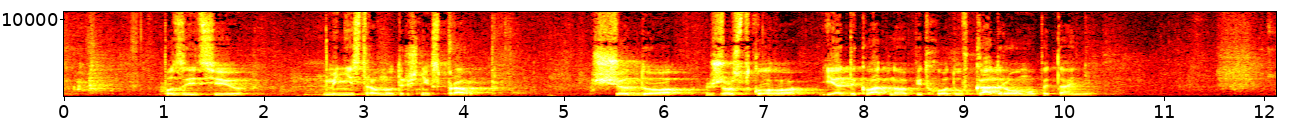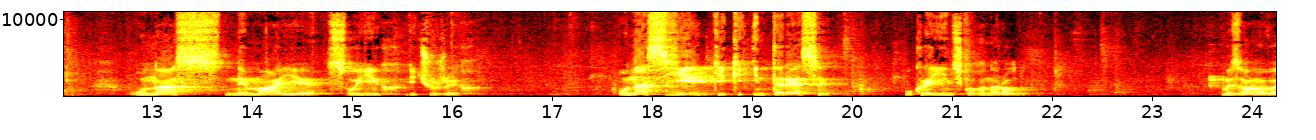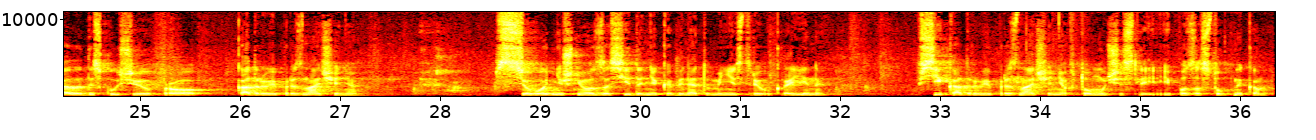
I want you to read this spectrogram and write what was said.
позицію міністра внутрішніх справ щодо жорсткого і адекватного підходу в кадровому питанні. У нас немає своїх і чужих. У нас є тільки інтереси українського народу. Ми з вами вели дискусію про кадрові призначення. З сьогоднішнього засідання Кабінету міністрів України всі кадрові призначення, в тому числі і по заступникам,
